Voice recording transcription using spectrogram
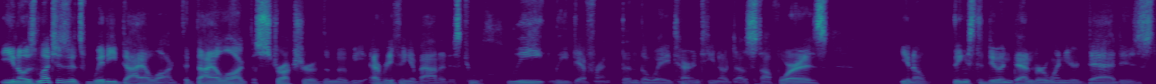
you know as much as it's witty dialogue the dialogue the structure of the movie everything about it is completely different than the way tarantino does stuff whereas you know things to do in denver when you're dead is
